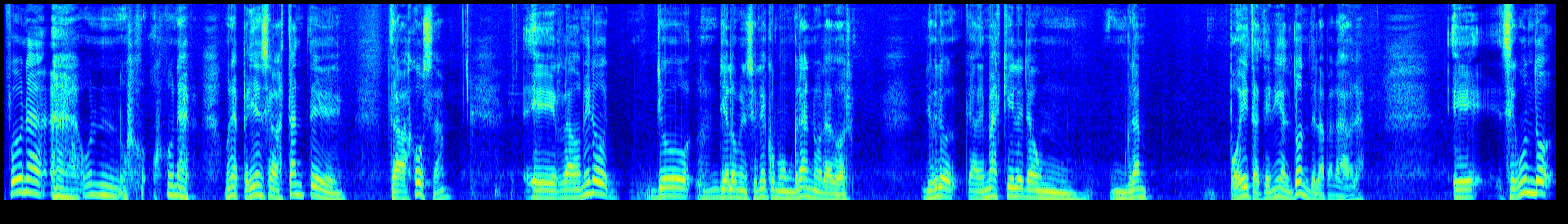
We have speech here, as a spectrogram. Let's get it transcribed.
fue una, una, una, experiencia bastante trabajosa. Eh, Radomiro, yo ya lo mencioné como un gran orador. Yo creo que además que él era un, gran poeta, tenía el don de la palabra. Eh, segundo,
